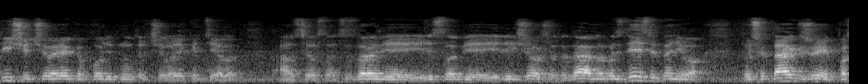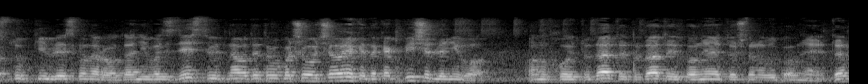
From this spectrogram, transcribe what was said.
Пища человека входит внутрь человека, тело, оно становится здоровее или слабее, или еще что-то, да, оно воздействует на него. Точно так же поступки еврейского народа, они воздействуют на вот этого большого человека, это как пища для него. Он входит туда-то, туда-то и выполняет то, что он выполняет. Да?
